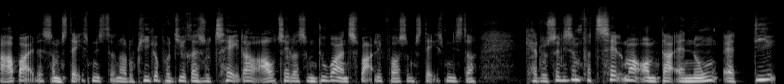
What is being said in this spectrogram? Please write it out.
arbejde som statsminister, når du kigger på de resultater og aftaler, som du var ansvarlig for som statsminister, kan du så ligesom fortælle mig, om der er nogen af de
